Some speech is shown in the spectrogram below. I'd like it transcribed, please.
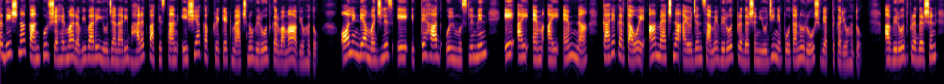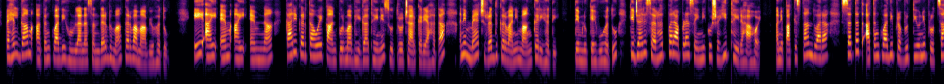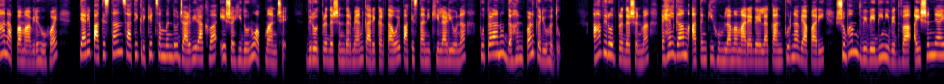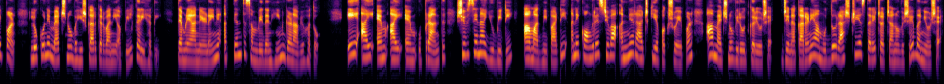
પ્રદેશના કાનપુર શહેરમાં રવિવારે યોજાનારી Bharat Pakistan Asia cup cricket મેચનો વિરોધ કરવામાં આવ્યો હતો. ઓલ ઇન્ડિયા મજલિસ એ ઇત્તેહાદ ઉલ મુસ્લિમીન એઆઈએમઆઈએમના કાર્યકર્તાઓએ આ મેચના આયોજન સામે વિરોધ પ્રદર્શન યોજીને પોતાનો રોષ વ્યક્ત કર્યો હતો. આ વિરોધ પ્રદર્શન પહેલગામ આતંકવાદી હુમલાના સંદર્ભમાં કરવામાં આવ્યું હતું. એઆઈએમઆઈએમના કાર્યકર્તાઓએ કાનપુરમાં ભેગા થઈને સૂત્રોચ્ચાર કર્યા હતા અને મેચ રદ કરવાની માંગ કરી હતી. તેમનું કહેવું હતું કે જ્યારે સરહદ પર આપણા સૈનિકો શહીદ થઈ રહ્યા હોય અને પાકિસ્તાન દ્વારા સતત આતંકવાદી પ્રવૃત્તિઓને પ્રોત્સાહન આપવામાં આવી રહ્યું હોય, ત્યારે પાકિસ્તાન સાથે ક્રિકેટ સંબંધો જાળવી રાખવા એ શહીદોનું અપમાન છે. વિરોધ પ્રદર્શન દરમિયાન કાર્યકર્તાઓએ પાકિસ્તાની ખેલાડીઓના પૂતળાનું દહન પણ કર્યું હતું. આ વિરોધ પ્રદર્શનમાં પહેલગામ આતંકી હુમલામાં માર્યા ગયેલા કાનપુરના વ્યાપારી શુભમ દ્વિવેદીની વિધવા ઐશન્યાએ પણ લોકોને મેચનો બહિષ્કાર કરવાની અપીલ કરી હતી. તેમણે આ નિર્ણયને અત્યંત સંવેદનહીન ગણાવ્યો હતો. એઆઈએમઆઈએમ ઉપરાંત શિવસેના યુબીટી, આમ આદમી પાર્ટી અને કોંગ્રેસ જેવા અન્ય રાજકીય પક્ષોએ પણ આ મેચનો વિરોધ કર્યો છે, જેના કારણે આ મુદ્દો રાષ્ટ્રીય સ્તરે ચર્ચાનો વિષય બન્યો છે.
